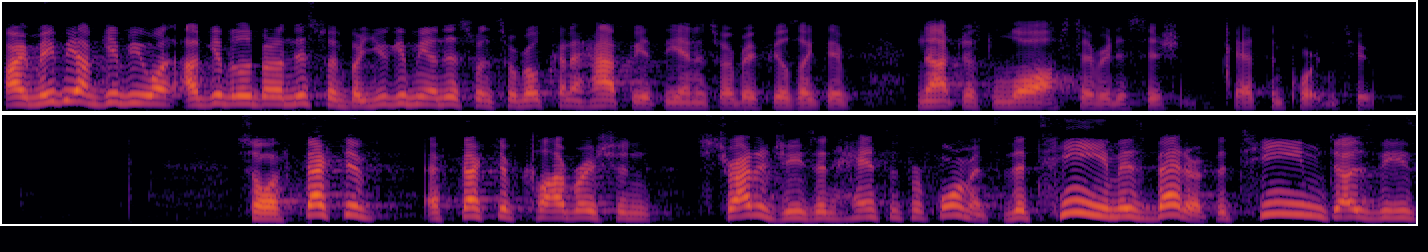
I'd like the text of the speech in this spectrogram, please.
All right, maybe I'll give you one, I'll give a little bit on this one, but you give me on this one, so we're both kind of happy at the end, and so everybody feels like they've not just lost every decision. Okay, that's important too. So effective, effective collaboration strategies enhances performance. The team is better. If the team does these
